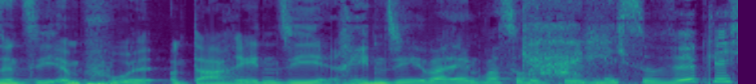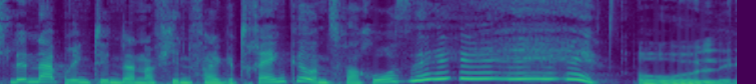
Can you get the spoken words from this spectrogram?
sind sie im Pool und da reden sie, reden sie über irgendwas so richtig? Nicht so wirklich. Linda bringt ihnen dann auf jeden Fall Getränke und zwar Rosé. Ole.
